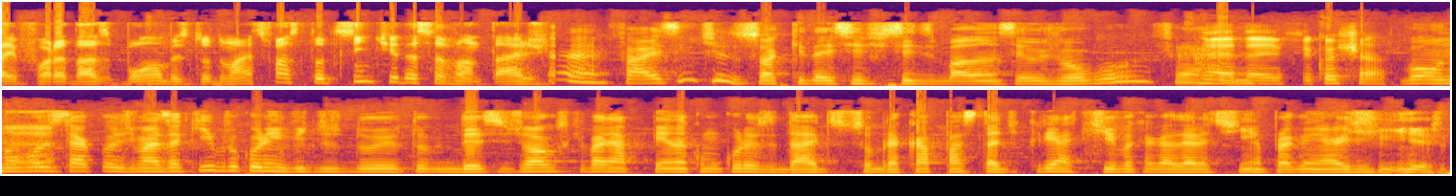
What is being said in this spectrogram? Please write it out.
sair fora das bombas e tudo mais, faz todo sentido essa vantagem. É, faz sentido, só que daí se, se desbalanceia o jogo, ferra. É, né? daí ficou chato. Bom, não É. vou listar coisa demais aqui, procurem vídeos do YouTube desses jogos que vale a pena como curiosidade sobre a capacidade criativa que a galera tinha pra ganhar dinheiro.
